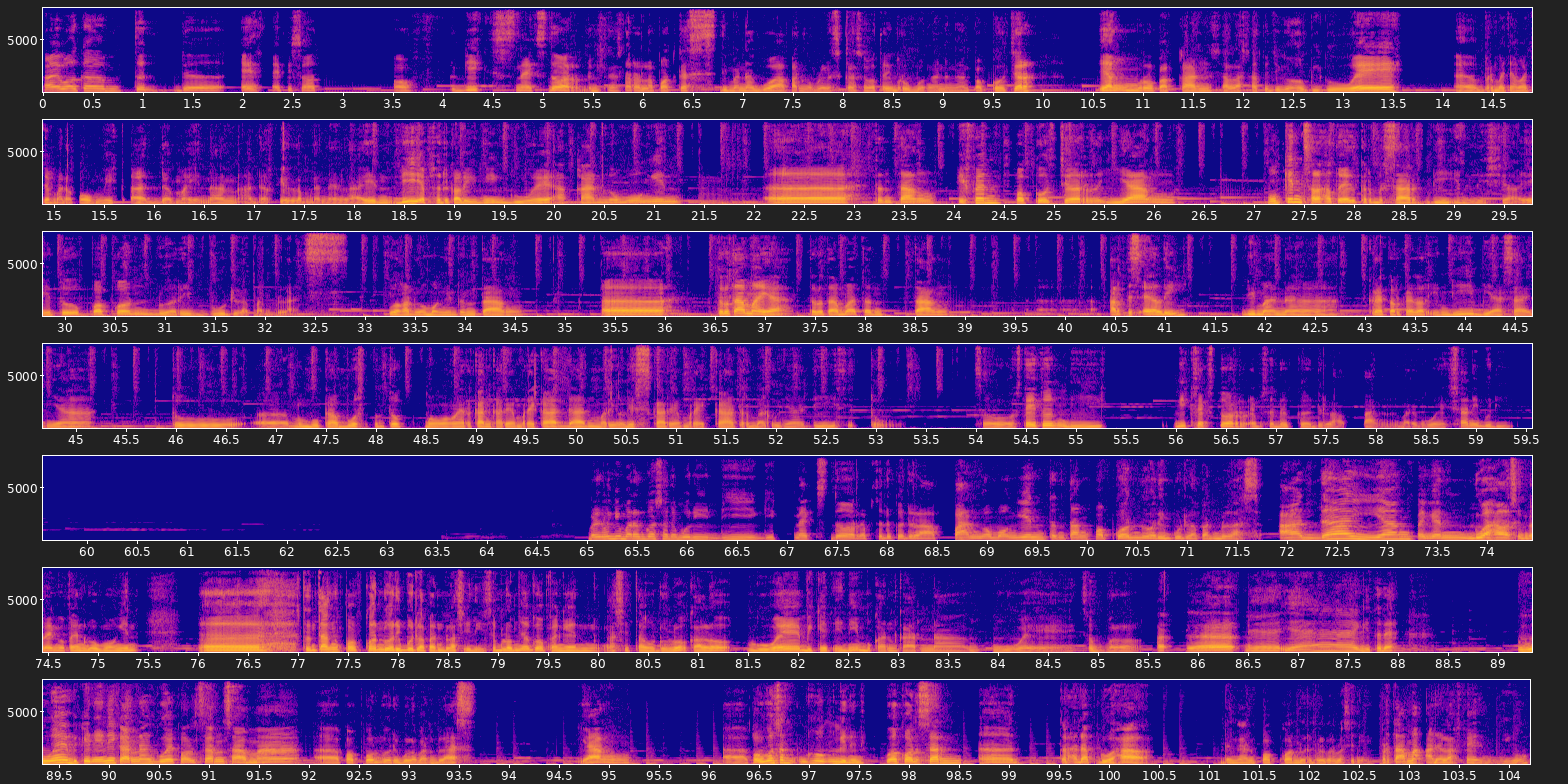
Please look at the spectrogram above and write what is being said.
Hi, welcome to the eighth episode of The Geeks Next Door. The Geeks Next Door adalah podcast di mana gue akan segala sesuatu yang berhubungan dengan pop culture yang merupakan salah satu juga hobi gue. Uh, bermacam-macam ada komik, ada mainan, ada film dan lain-lain. Di episode kali ini gue akan ngomongin uh, tentang event pop culture yang mungkin salah satu yang terbesar di Indonesia yaitu Popcorn 2018. Gue akan ngomongin tentang uh, terutama ya, terutama tentang uh, artis Ellie di mana kreator-kreator indie biasanya tuh uh, membuka booth untuk memamerkan karya mereka dan merilis karya mereka terbarunya di situ. So, stay tune di Geek Sex Store episode ke-8 bareng gue Shani Budi. Balik lagi bareng gue Shani Budi di Geek Next Door episode ke-8 ngomongin tentang Popcorn 2018. Ada yang pengen dua hal sebenarnya gue pengen ngomongin uh, tentang Popcorn 2018 ini. Sebelumnya gue pengen ngasih tahu dulu kalau gue bikin ini bukan karena gue sebel, uh, uh, ya, ya gitu deh. Gue bikin ini karena gue concern sama uh, Popcorn 2018 yang uh, kalau gue, gue gini nih, gue concern uh, terhadap dua hal dengan Popcorn 2018 ini. Pertama adalah venue,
